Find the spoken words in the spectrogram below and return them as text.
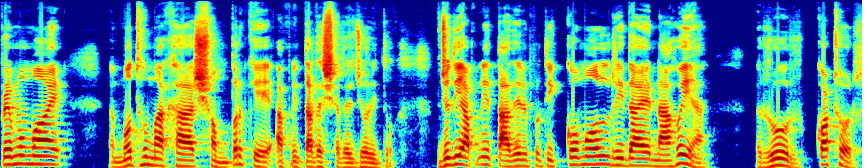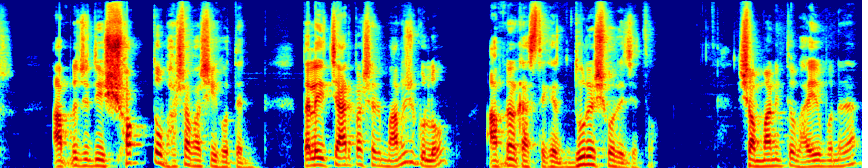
প্রেমময় মধুমাখা সম্পর্কে আপনি তাদের সাথে জড়িত। যদি আপনি তাদের প্রতি কোমল হৃদয়ে না হইয়া রুর, কঠোর, আপনি যদি শক্ত ভাষাভাষী হতেন, তাহলে এই চারপাশের মানুষগুলো আপনার কাছ থেকে দূরে সরে যেত। সম্মানিত ভাই বোনেরা,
